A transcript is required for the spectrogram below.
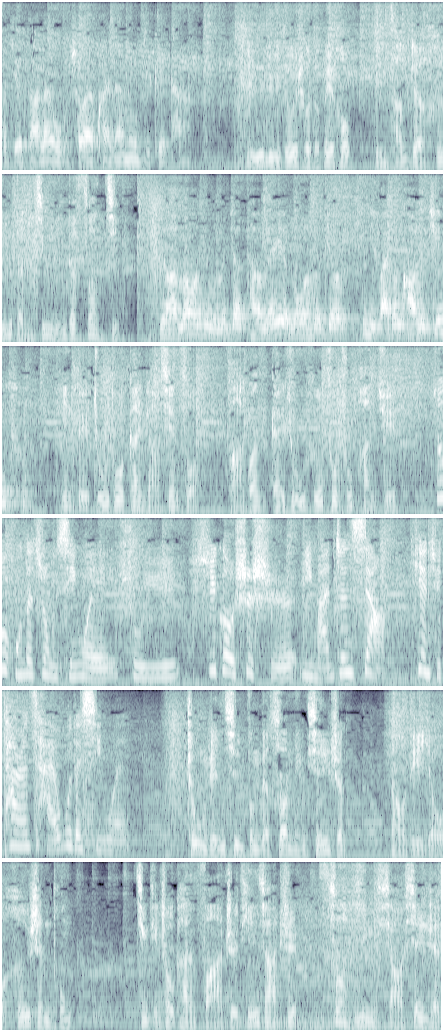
我就打了五十万块人民币给他。屡屡得手的背后，隐藏着何等精明的算计？有么我说你们就投，没有么我说就自己把东考虑清楚。面对诸多干扰线索，法官该如何做出判决？朱红的这种行为属于虚构事实、隐瞒真相、骗取他人财物的行为。众人信奉的算命先生，到底有何神通？敬请收看《法治天下之算命小仙人》，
